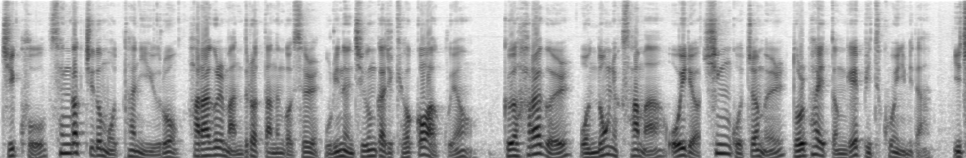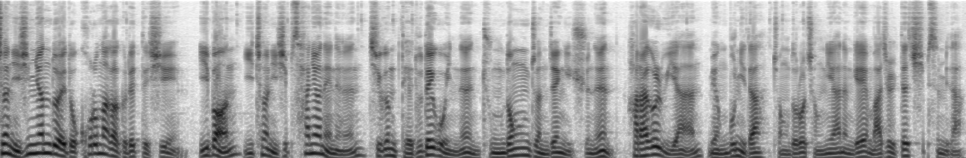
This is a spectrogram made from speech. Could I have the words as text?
직후 생각지도 못한 이유로 하락을 만들었다는 것을 우리는 지금까지 겪어왔고요. 그 하락을 원동력 삼아 오히려 신고점을 돌파했던 게 비트코인입니다. 2020년도에도 코로나가 그랬듯이 이번 2024년에는 지금 대두되고 있는 중동 전쟁 이슈는 하락을 위한 명분이다 정도로 정리하는 게 맞을 듯 싶습니다.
